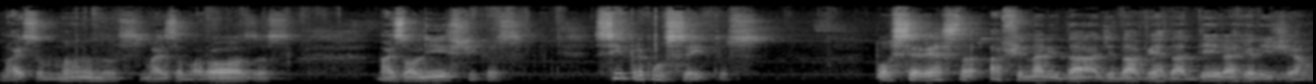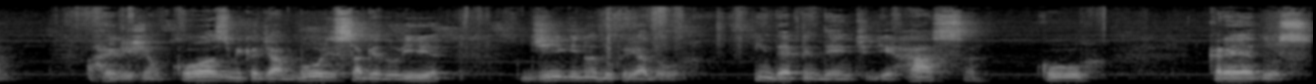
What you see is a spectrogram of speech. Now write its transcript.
mais humanas, mais amorosas, mais holísticas, sem preconceitos por ser essa a finalidade da verdadeira religião, a religião cósmica de amor e sabedoria digna do Criador, independente de raça, cor, credos,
